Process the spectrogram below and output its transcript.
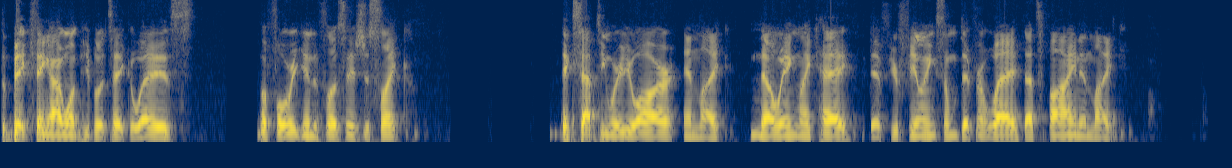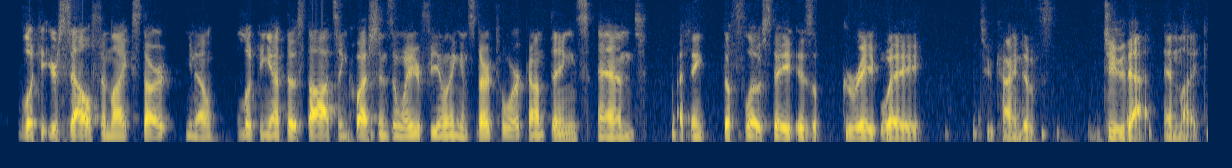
the big thing I want people to take away is before we get into flow state is just like accepting where you are and like knowing like hey if you're feeling some different way that's fine. And like look at yourself and like start you know looking at those thoughts and questions and way you're feeling and start to work on things. And i think the flow state is a great way to kind of do that and like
